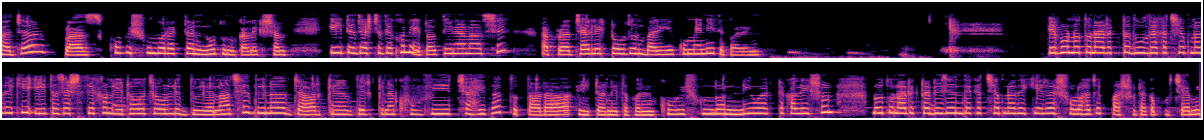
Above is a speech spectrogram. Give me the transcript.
হাজার প্লাস খুবই সুন্দর একটা নতুন কালেকশন এইটা জাস্ট দেখুন, এটাও তিন আনা আছে। আপনারা চাইলে একটু ওজন বাড়িয়ে কমিয়ে নিতে পারেন। এরপর নতুন আরেকটা দুল দেখাচ্ছি আপনাদেরকে। এইটা জাস্ট দেখুন, এটা হচ্ছে অনলি দুই আনা আছে। দুই না যার কেনাদের কিনা খুবই চাহিদা, তো তারা এইটা নিতে পারেন। খুবই সুন্দর নিউ একটা কালেকশন নতুন আরেকটা ডিজাইন দেখাচ্ছি আপনাদেরকে। এটা ষোলো হাজার পাঁচশো টাকা পড়ছে। আমি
